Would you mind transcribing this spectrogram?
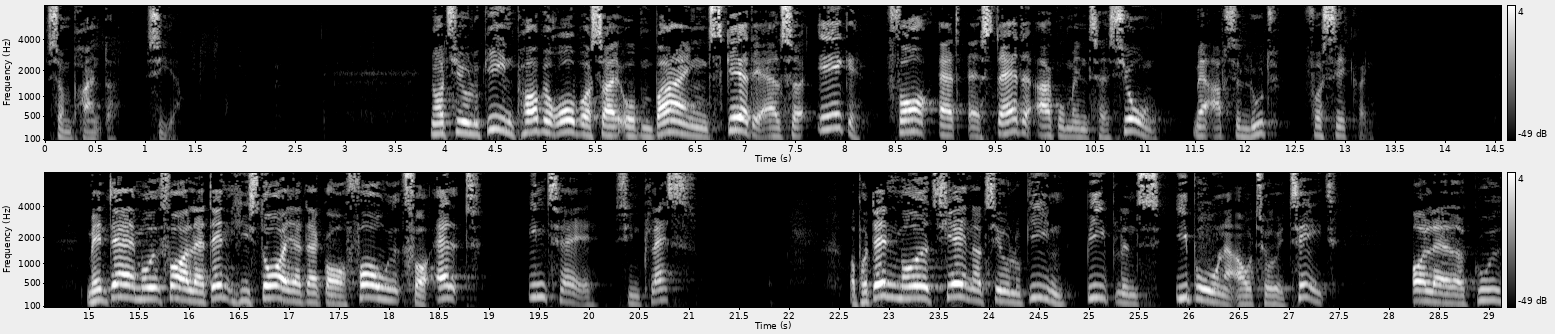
som Printer siger. Når teologien påberåber sig åbenbaringen, sker det altså ikke for at erstatte argumentation med absolut forsikring. Men derimod for at lade den historie, der går forud for alt, indtage sin plads. Og på den måde tjener teologien Bibelens iboende autoritet og lader Gud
